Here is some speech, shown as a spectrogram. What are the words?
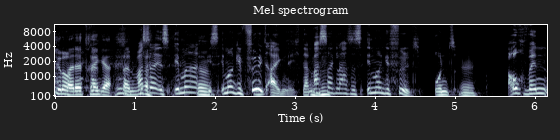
genau. war der Trigger. Dein, dein Wasser ist immer, ist immer gefüllt eigentlich. Dein Wasserglas ist immer gefüllt. Und auch wenn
